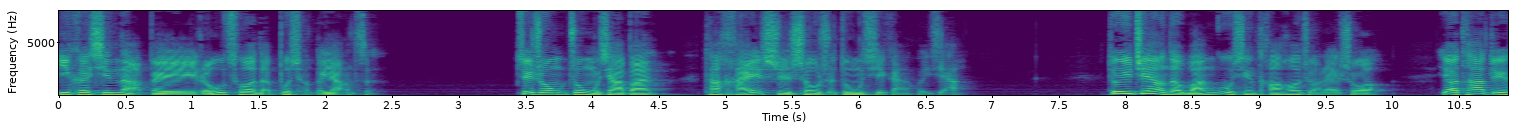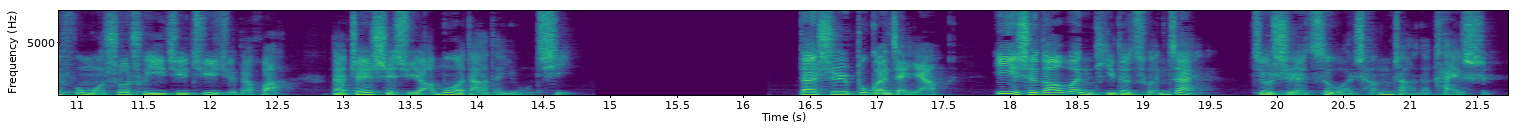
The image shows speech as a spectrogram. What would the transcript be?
一颗心呢被揉搓的不成个样子。最终中午下班，他还是收拾东西赶回家。对于这样的顽固型讨好者来说，要他对父母说出一句拒绝的话，那真是需要莫大的勇气。但是不管怎样，意识到问题的存在，就是自我成长的开始。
